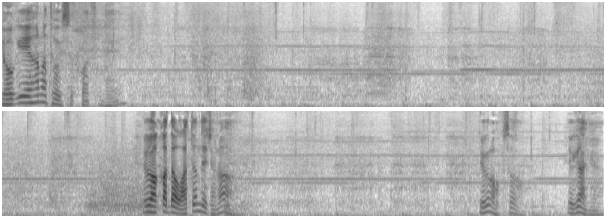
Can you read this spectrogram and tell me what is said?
여기에 하나 더 있을 것 같은데. 여기 아까 나 왔던 데잖아. 여기는 없어. 여기 아니야.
